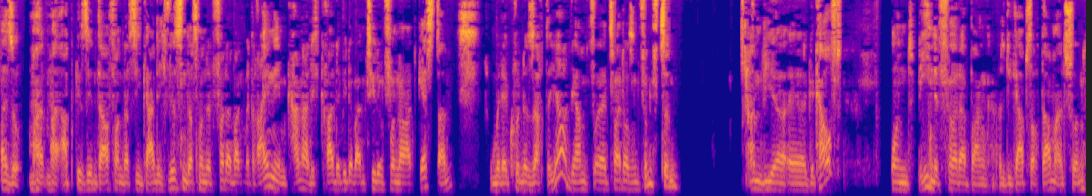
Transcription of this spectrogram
also mal, mal abgesehen davon, dass sie gar nicht wissen, dass man eine Förderbank mit reinnehmen kann, hatte ich gerade wieder beim Telefonat gestern, wo mir der Kunde sagte, ja, wir haben 2015 äh, haben wir äh, gekauft und wie eine Förderbank, also die gab es auch damals schon.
